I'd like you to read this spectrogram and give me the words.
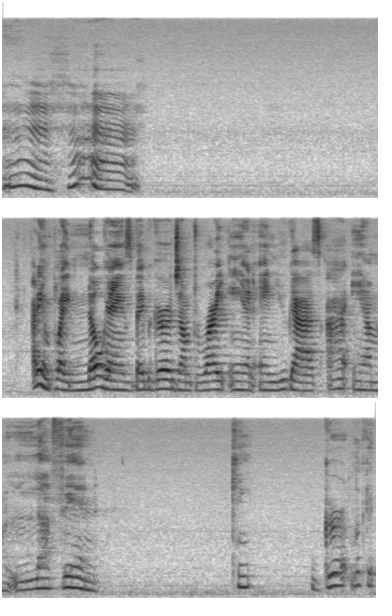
Mm hmm I didn't play no games. Baby girl jumped right in. And you guys, I am loving. Girl, look at.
